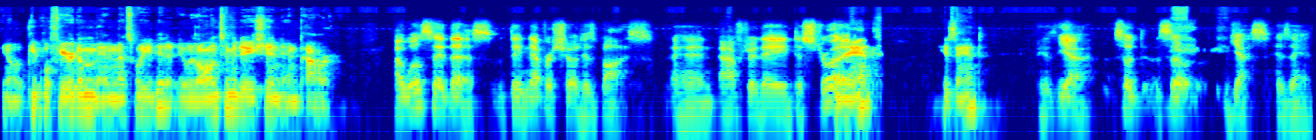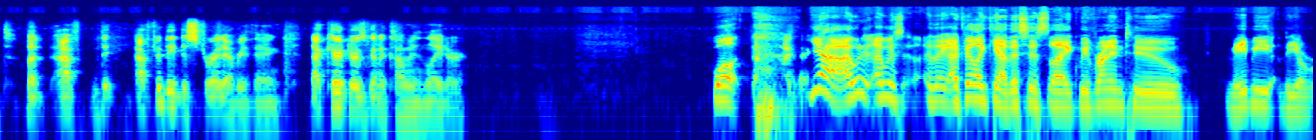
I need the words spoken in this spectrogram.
you know, people feared him, and that's what he did. It was all intimidation and power. I will say this: they never showed his boss, and after they destroyed His aunt, his aunt. his, yeah. So, so yes, his aunt. But after they, after they destroyed everything, that character is going to come in later. Well, I yeah, I would. I was. I feel like yeah, this is like we've run into maybe the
